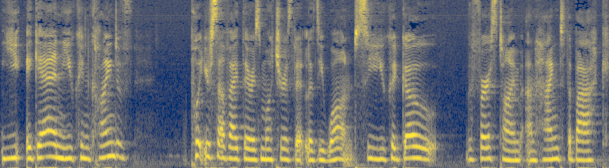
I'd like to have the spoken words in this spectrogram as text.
you, again, you can kind of put yourself out there as much or as little as you want. So you could go the first time and hang to the back,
